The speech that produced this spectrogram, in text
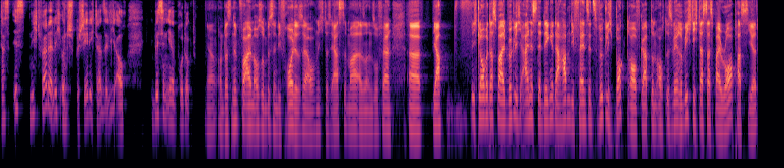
das ist nicht förderlich und beschädigt tatsächlich auch bisschen ihr Produkt. Ja, und das nimmt vor allem auch so ein bisschen die Freude. Das ist ja auch nicht das erste Mal. Also insofern, äh, ja, ich glaube, das war halt wirklich eines der Dinge, da haben die Fans jetzt wirklich Bock drauf gehabt und auch es wäre wichtig, dass das bei Raw passiert.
